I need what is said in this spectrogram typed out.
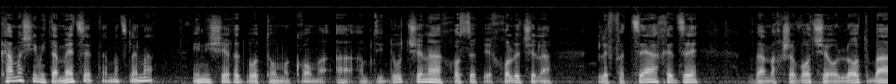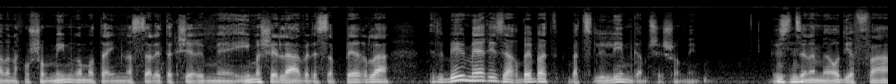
כמה שהיא מתאמצת, המצלמה, היא נשארת באותו מקום. הבדידות שלה, החוסר יכולת שלה לפצח את זה, והמחשבות שעולות בה, ואנחנו שומעים גם אותה, היא מנסה לתקשר עם אה, אימא שלה ולספר לה. ביל מרי זה הרבה בצלילים גם ששומעים. יש סצנה מאוד יפה,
